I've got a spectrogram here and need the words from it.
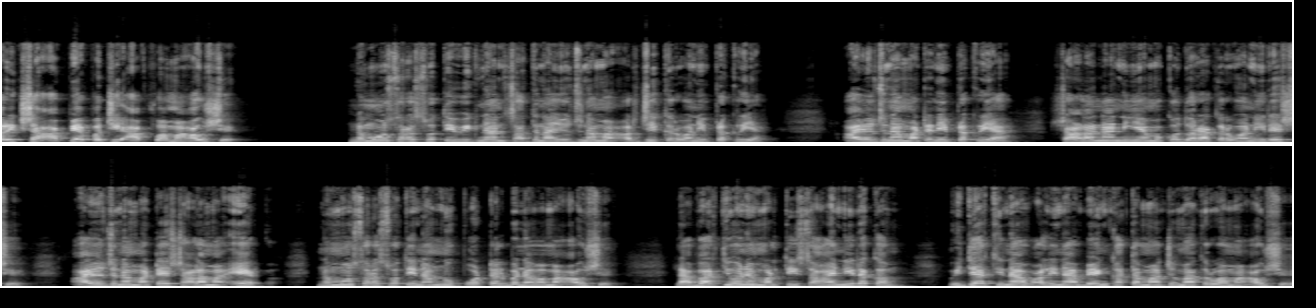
પરીક્ષા આપ્યા પછી આપવામાં આવશે. નમો સરસ્વતી વિજ્ઞાન સાધના યોજનામાં અરજી કરવાની પ્રક્રિયા. આ યોજના માટેની પ્રક્રિયા શાળાના નિયામકો દ્વારા કરવાની રહેશે. આ યોજના માટે શાળામાં એક નમો સરસ્વતી નામનું પોર્ટલ બનાવવામાં આવશે. લાભાર્થીઓને મળતી સહાયની રકમ વિદ્યાર્થીના વાલીના બેંક ખાતામાં જમા કરવામાં આવશે.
